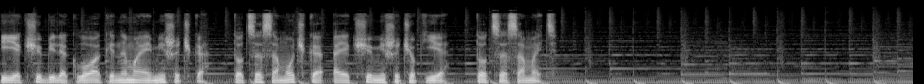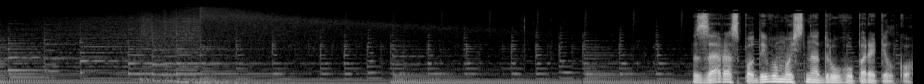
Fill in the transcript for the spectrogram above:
І якщо біля клоаки немає мішечка, то це самочка, а якщо мішечок є, то це самець. Зараз подивимось на другу перепілку.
